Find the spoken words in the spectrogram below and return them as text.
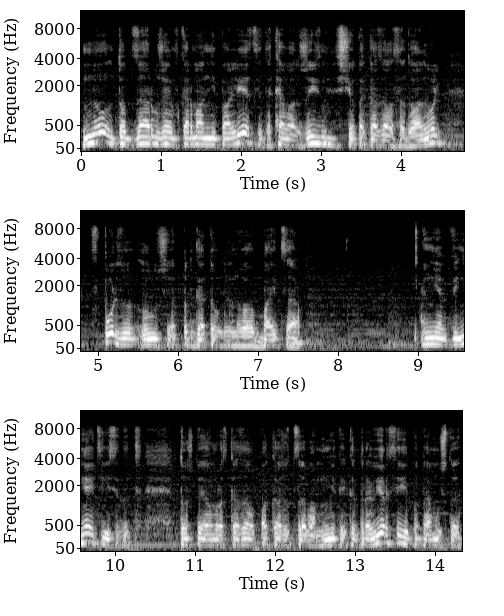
Ну, тот за оружием в карман не полез, и такова жизнь, счет оказался 2-0 в пользу лучше подготовленного бойца. Не обвиняйте, если этот, то, что я вам рассказал, покажется вам некой контроверсией, потому что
